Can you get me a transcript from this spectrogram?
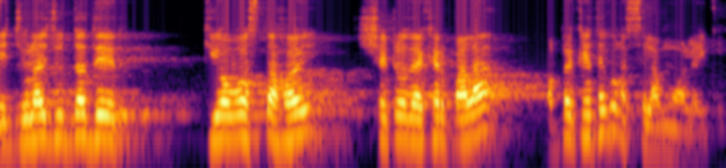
এই জুলাই যোদ্ধাদের কি অবস্থা হয় সেটাও দেখার পালা। অপেক্ষায় থাকুন, আসসালামু আলাইকুম।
